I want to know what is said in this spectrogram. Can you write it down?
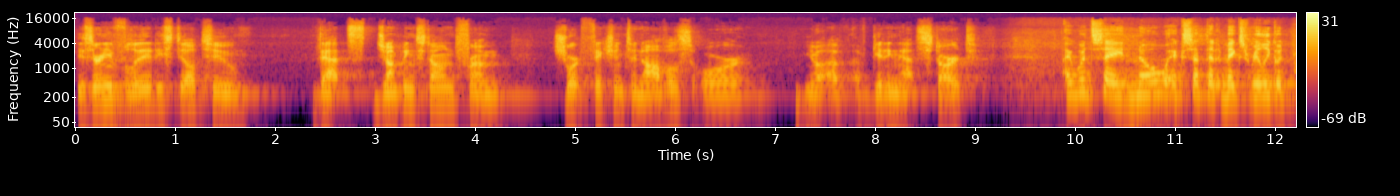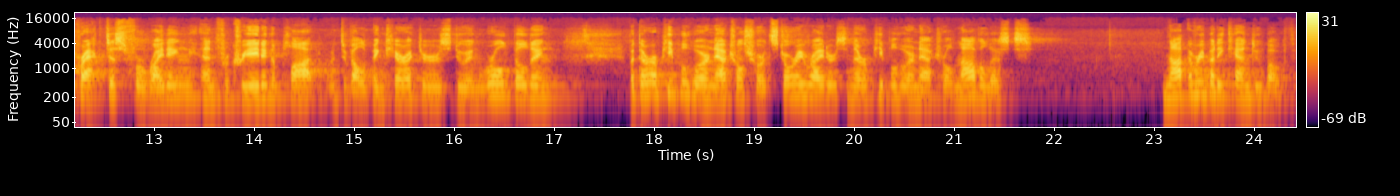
is there any validity still to that jumping stone from short fiction to novels or, you know, of, of getting that start? I would say no, except that it makes really good practice for writing and for creating a plot, developing characters, doing world building. But there are people who are natural short story writers, and there are people who are natural novelists. Not everybody can do both.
